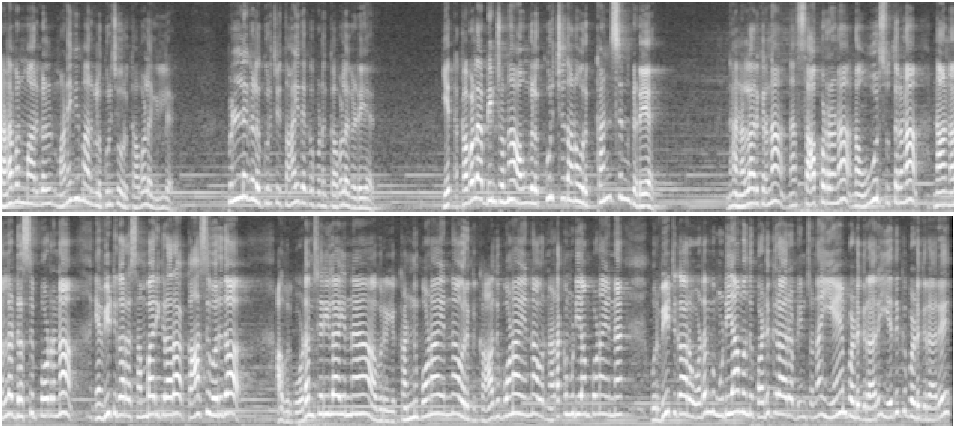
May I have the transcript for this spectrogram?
கணவன்மார்கள் மனைவிமார்களை குறித்து ஒரு கவலை இல்லை. பிள்ளைகளை குறித்து தாய் தகப்பனுக்கு கவலை கிடையாது. கவலை அப்படின்னு சொன்னால் அவங்கள குறிச்சதான ஒரு கன்சர்ன் கிடையாது. நான் நல்லா இருக்கிறேனா? நான் சாப்பிட்றேனா? நான் ஊர் சுத்துறேனா? நான் நல்ல ட்ரெஸ்ஸு போடுறேனா? என் வீட்டுக்காரர் சம்பாதிக்கிறாரா? காசு வருதா? அவருக்கு உடம்பு சரியில்லா என்ன? அவருக்கு கண்ணு போனால் என்ன? அவருக்கு காது போனால் என்ன? அவர் நடக்க முடியாமல் போனால் என்ன? ஒரு வீட்டுக்காரர் உடம்பு முடியாமல் வந்து படுக்கிறாரு அப்படின்னு சொன்னால் ஏன் படுக்கிறாரு? எதுக்கு படுக்கிறாரு?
